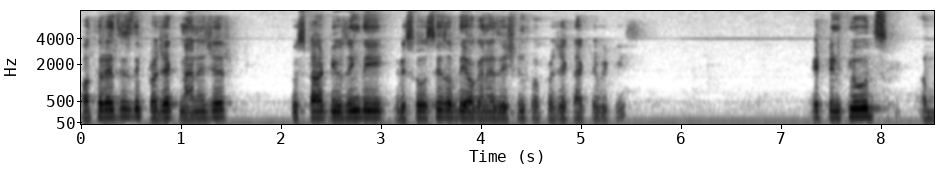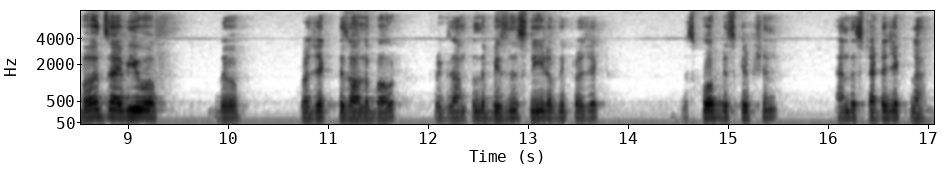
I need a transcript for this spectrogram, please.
authorizes the project manager to start using the resources of the organization for project activities. It includes a bird's eye view of the project is all about. For example, the business need of the project, the scope description, and the strategic plan.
